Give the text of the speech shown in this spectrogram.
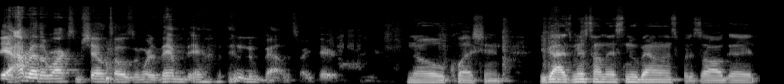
Yeah, I'd rather rock some shell toes and wear them them New Balance right there. No question. You guys missed on this New Balance, but it's all good.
